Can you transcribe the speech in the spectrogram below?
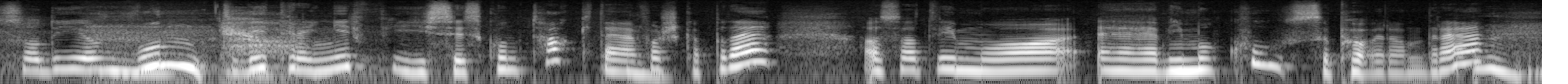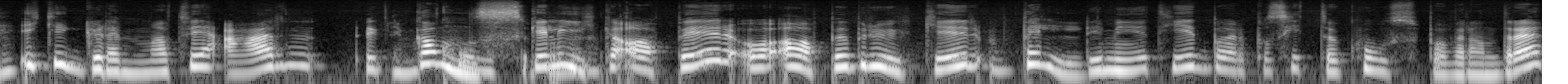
så det gjør vondt. Vi trenger fysisk kontakt. Jeg har forska på det. Altså at vi må, eh, vi må kose på hverandre. Mm. Ikke glem at vi er ganske like aper. Og aper bruker veldig mye tid bare på å sitte og kose på hverandre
